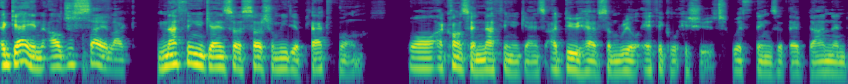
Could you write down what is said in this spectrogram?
again, I'll just say like nothing against those social media platforms. Well, I can't say nothing against. I do have some real ethical issues with things that they've done, and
